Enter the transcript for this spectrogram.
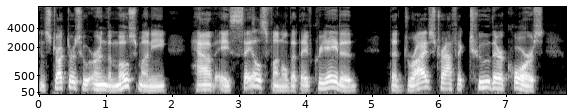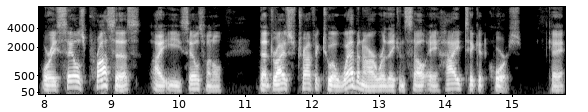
instructors who earn the most money have a sales funnel that they've created that drives traffic to their course or a sales process, i.e., sales funnel, that drives traffic to a webinar where they can sell a high ticket course. Okay,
